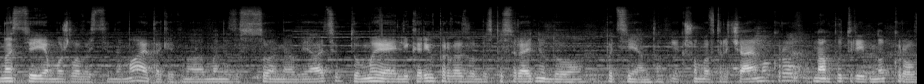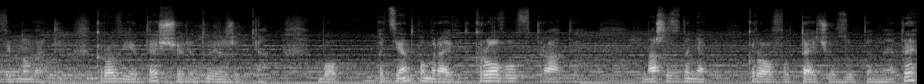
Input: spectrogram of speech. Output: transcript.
у нас цієї можливості немає, так як ми не застосовуємо авіацію, то ми лікарів привезли безпосередньо до пацієнта. Якщо ми втрачаємо кров, нам потрібно кров відновити. Кров є те, що рятує життя, бо пацієнт помирає від крововтрати. Наше завдання кровотечу зупинити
